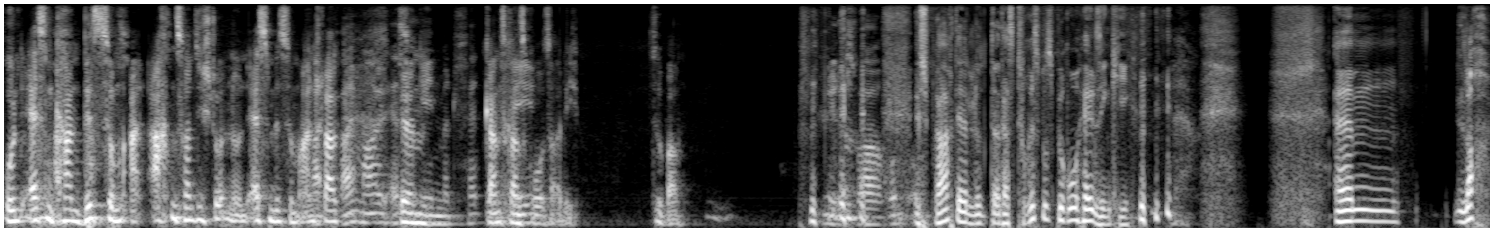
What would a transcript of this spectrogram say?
und essen kann bis zum 28 Stunden und essen bis zum Anschlag. Dreimal essen ähm, gehen mit Fett. Ganz, ganz großartig. Super. Nee, das war rund Es sprach der, das Tourismusbüro Helsinki. ähm, Loch,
